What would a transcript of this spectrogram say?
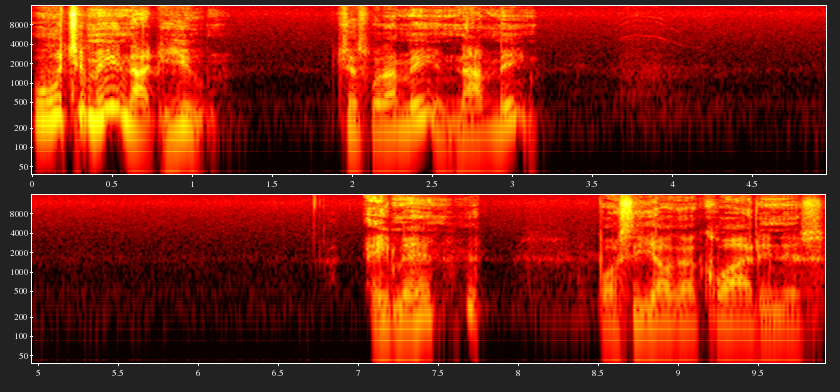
Well, what you mean, not you? Just what I mean, not me. Amen. Boy, see, y'all got quiet in this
